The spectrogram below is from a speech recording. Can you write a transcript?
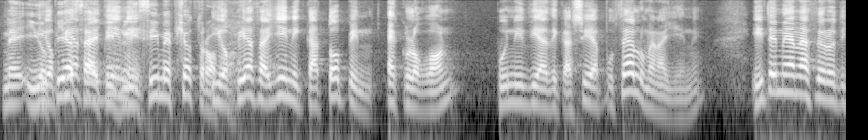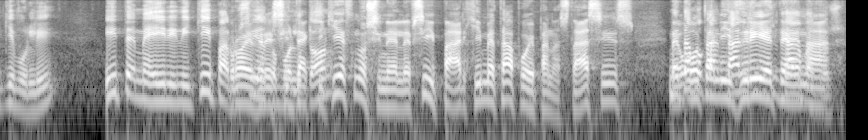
Ναι, η, οποία, θα, επιβληθεί με ποιο τρόπο; Η οποία θα γίνει κατόπιν εκλογών, που είναι η διαδικασία που θέλουμε να γίνει, είτε με αναθεωρητική βουλή, είτε με ειρηνική παρουσία Πρόεδρε, των πολιτών. συντακτική εθνοσυνέλευση υπάρχει μετά από επαναστάσεις, Μετά από όταν, κατάληψη του ιδρύεται ένα, συντάγματος.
